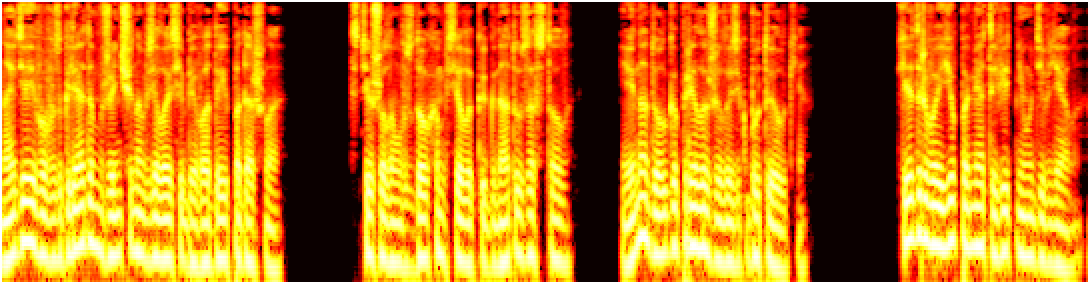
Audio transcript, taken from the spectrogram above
Найдя его взглядом, женщина взяла себе воды и подошла. С тяжелым вздохом села к Игнату за стол и надолго приложилась к бутылке. Кедрова ее помятый вид не удивляла.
